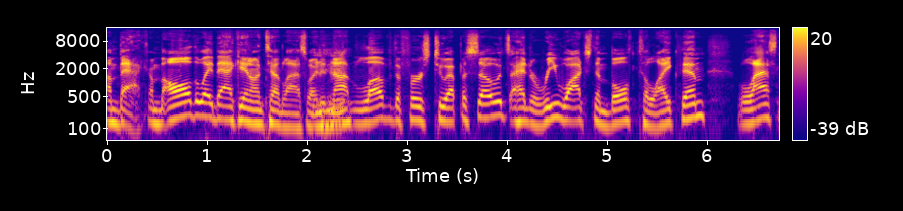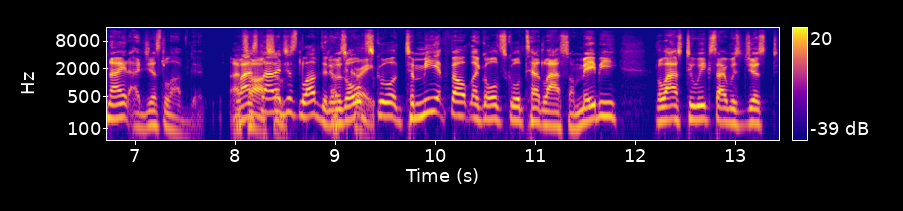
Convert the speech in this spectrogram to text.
I'm back. I'm all the way back in on Ted Lasso. I did not love the first two episodes. I had to rewatch them both to like them. Last night, I just loved it. That's last night, I just loved it. It was old great. school. To me, it felt like old school Ted Lasso. Maybe the last two weeks, I was just.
